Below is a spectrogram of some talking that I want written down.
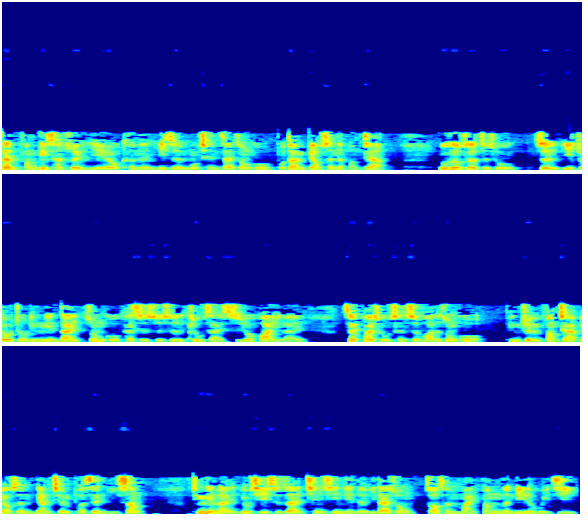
但房地产税也有可能抑制目前在中国不断飙升的房价。路透社指出，自1990年代中国开始实施住宅私有化以来，在快速城市化的中国，平均房价飙升两千 percent 以上。近年来，尤其是在千禧年的一代中，造成买房能力的危机。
